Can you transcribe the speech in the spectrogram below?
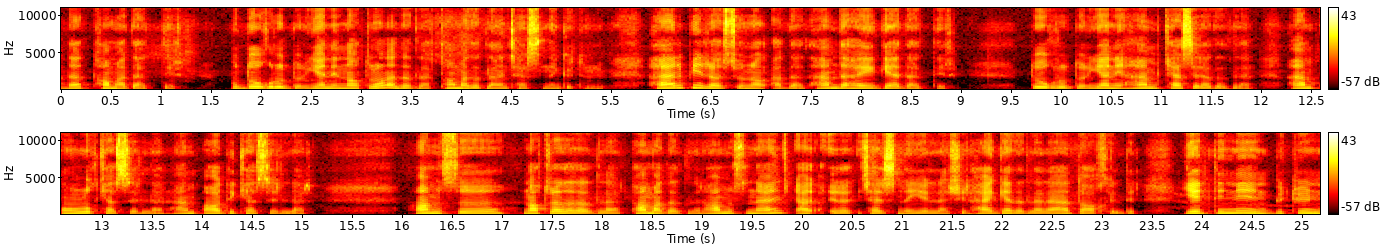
ədəd tam ədəddir. Bu doğrudur. Yəni natural ədədlər tam ədədlərin içərisindən götürülüb. Hər bir rasional ədəd həm də həqiqi ədəddir. Doğrudur. Yəni həm kəsr ədədlər, həm onluq kəsrlər, həm adi kəsrlər hamısı natural ədədlər, tam ədədlər, hamısı nəyin içərisində yerləşir? Həqiqi ədədlərə daxildir. 7-nin bütün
